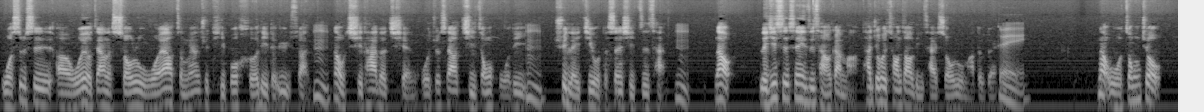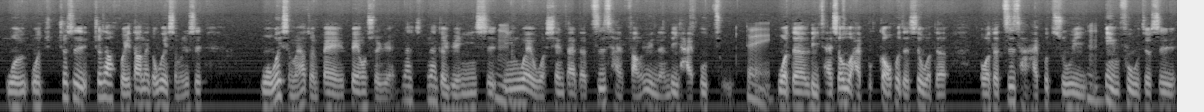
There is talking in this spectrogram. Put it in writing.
我是不是呃，我有这样的收入，我要怎么样去提拨合理的预算？嗯，那我其他的钱，我就是要集中火力，嗯，去累积我的升息资产，嗯，那累积是升息资产要干嘛？它就会创造理财收入嘛，对不对？对。那我终究，我我就是就是要回到那个为什么，就是我为什么要准备备用水源？那那个原因是因为我现在的资产防御能力还不足，对，我的理财收入还不够，或者是我的我的资产还不足以应付，就是。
